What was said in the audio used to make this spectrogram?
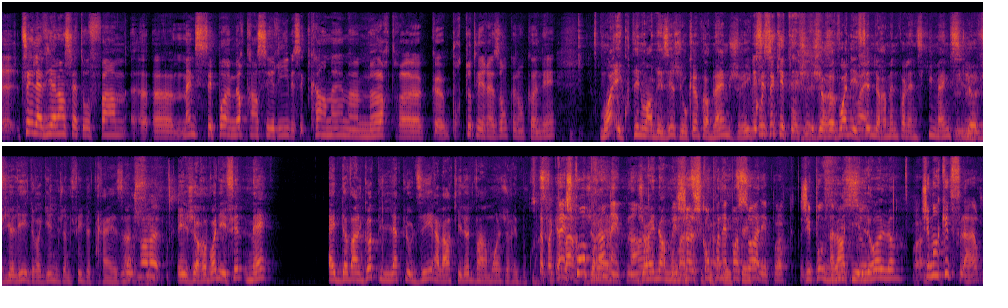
euh, tu sais, la violence faite aux femmes, euh, euh, même si c'est pas un meurtre en série, mais c'est quand même un meurtre que, pour toutes les raisons que l'on connaît. Moi, écouter Noir Désir, j'ai aucun problème. Je réécoute. Mais c'est ça qui était Je, juste. je revois des Ouais. films de Roman Polanski, même s'il Mhm. a violé et drogué une jeune fille de 13 ans. Et je revois des films, mais être devant le gars puis l'applaudir alors qu'il est là devant moi, j'aurais beaucoup de pas. Ben, je comprends J'aurais- maintenant. j'aurais énormément Mais de je, je comprenais pas ça à l'époque. J'ai pas vu Alors qu'il est là, là. J'ai manqué de flair. Je,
